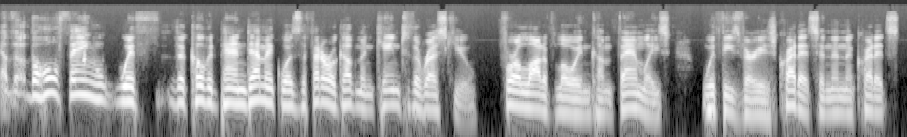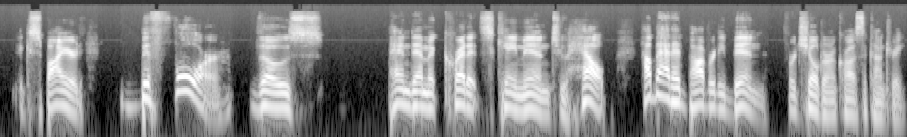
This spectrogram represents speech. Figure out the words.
Yeah, the, the whole thing with the COVID pandemic was the federal government came to the rescue for a lot of low income families with these various credits, and then the credits expired. Before those pandemic credits came in to help, how bad had poverty been for children across the country?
